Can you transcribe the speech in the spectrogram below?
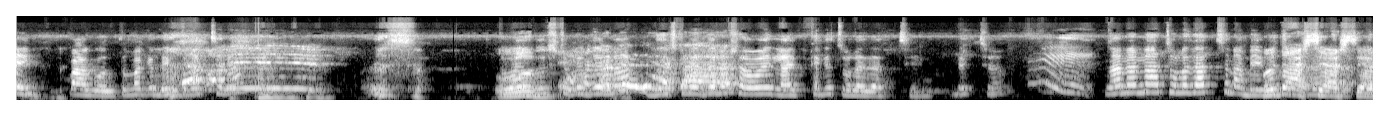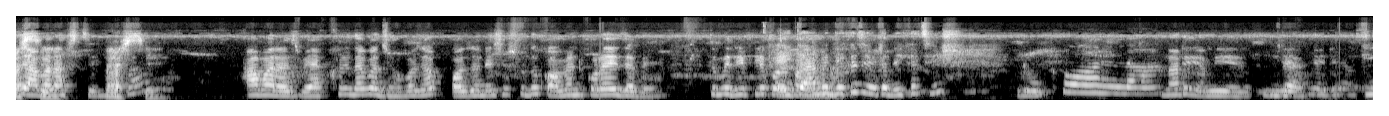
এই পাগল তোমাকে দেখতে পাচ্ছে না? দুষ্টুমের জন্য দুষ্টুমের জন্য সবাই লাইভ থেকে চলে যাচ্ছে দেখছ? না না না চলে যাচ্ছে না বেবি আসছে আসছে আবার আসছে আসছে আসছে। আবার আসবে। এক্ষুনি দেখো ঝপাঝপ কজন এসে শুধু কমেন্ট করেই যাবে। তুমি রিপ্লাই করে পারবে আমি দেখেছি এটা দেখেছিস? না রে আমি কি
